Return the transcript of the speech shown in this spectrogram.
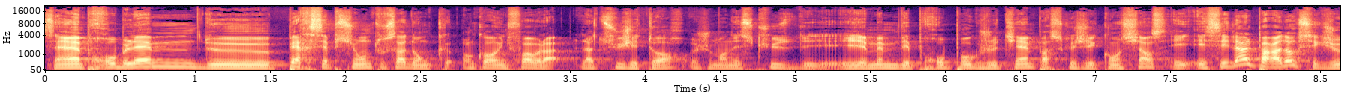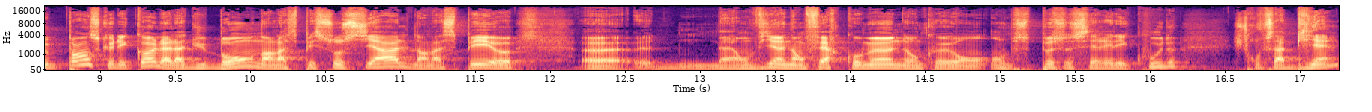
c'est un problème de perception, tout ça. Donc, encore une fois, là-dessus, j'ai tort. Je m'en excuse. et même des propos que je tiens parce que j'ai conscience. Et, c'est là le paradoxe, c'est que je pense que l'école, elle a du bon dans l'aspect social, dans l'aspect. Euh, euh, ben, on vit un enfer commun, donc euh, on, peut se serrer les coudes. Je trouve ça bien,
